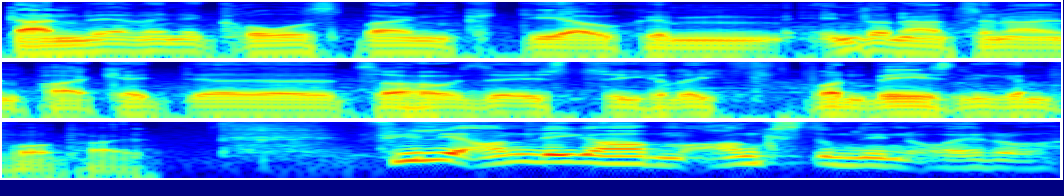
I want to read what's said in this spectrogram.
dann wäre eine Großbank, die auch im internationalen Parkett äh, zu Hause ist, sicherlich von wesentlichem Vorteil. Viele Anleger haben Angst um den Euro.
